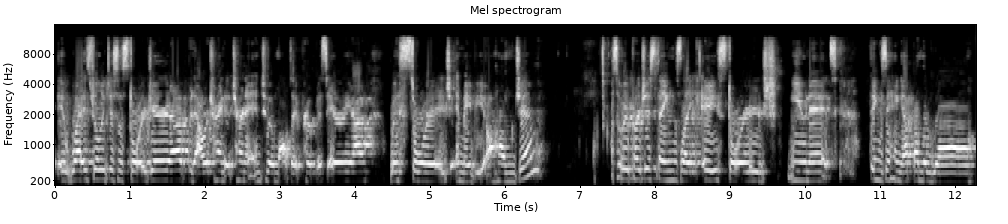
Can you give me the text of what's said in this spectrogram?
It was really just a storage area, but now we're trying to turn it into a multi-purpose area with storage and maybe a home gym. So we purchased things like a storage unit, things to hang up on the wall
